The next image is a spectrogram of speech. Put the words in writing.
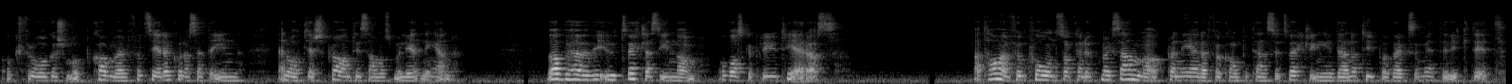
och frågor som uppkommer för att sedan kunna sätta in en åtgärdsplan tillsammans med ledningen. Vad behöver vi utvecklas inom och vad ska prioriteras? Att ha en funktion som kan uppmärksamma och planera för kompetensutveckling i denna typ av verksamhet är viktigt.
